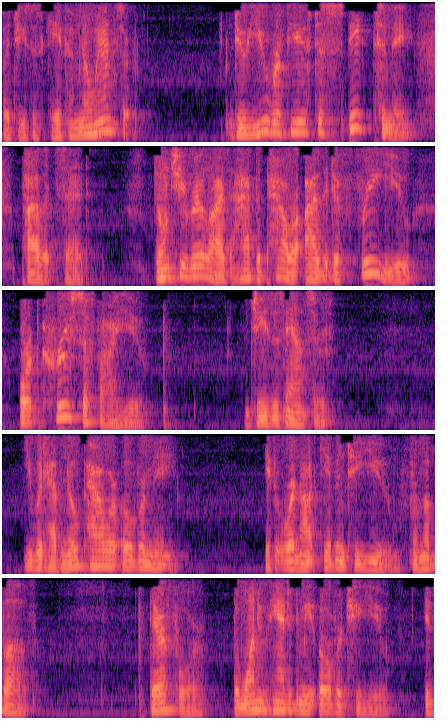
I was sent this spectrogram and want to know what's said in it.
but Jesus gave him no answer. Do you refuse to speak to me? Pilate said. Don't you realize I have the power either to free you or crucify you? Jesus answered, You would have no power over me if it were not given to you from above. Therefore, the one who handed me over to you is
